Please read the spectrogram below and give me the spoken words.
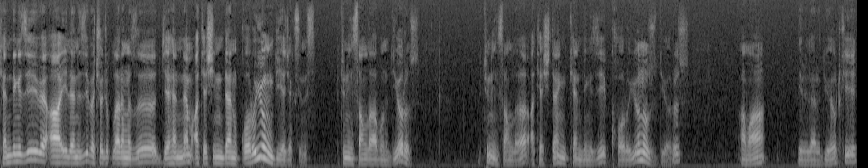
Kendinizi ve ailenizi ve çocuklarınızı cehennem ateşinden koruyun diyeceksiniz. Bütün insanlığa bunu diyoruz. Bütün insanlığa ateşten kendinizi koruyunuz diyoruz. Ama birileri diyor ki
